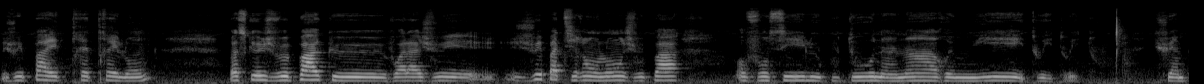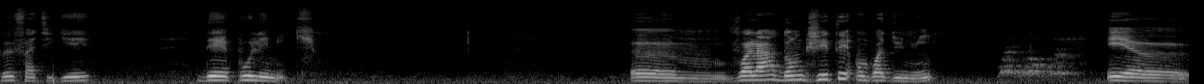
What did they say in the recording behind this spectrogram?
Je vais pas être très très longue parce que je veux pas que voilà, je vais je vais pas tirer en long, je veux pas enfoncer le couteau, nana, remuer et tout et tout et tout. Je suis un peu fatiguée des polémiques. Euh, voilà, donc j'étais en boîte de nuit et euh,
